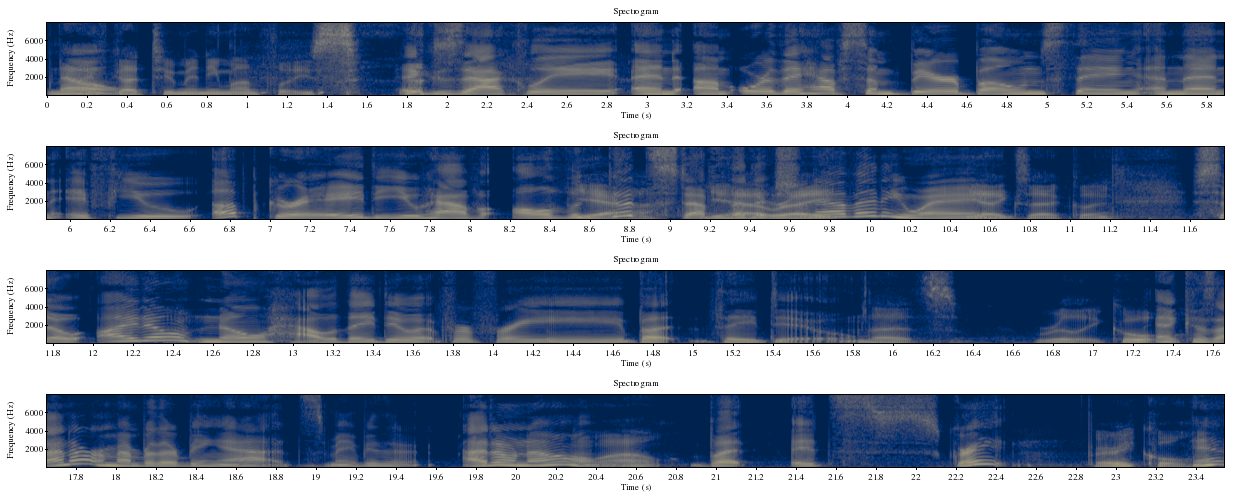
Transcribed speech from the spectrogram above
no. I've got too many monthlies. exactly and um, or they have some bare bones thing and then if you upgrade you have all the Yeah, good stuff yeah, that it should have anyway yeah, exactly. so i don't know how they do it for free but they do That's really cool. because i don't remember there being ads maybe there i don't know Wow. but it's great Very cool. yeah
